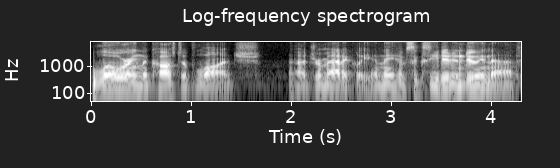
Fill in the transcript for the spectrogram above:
lowering the cost of launch uh, dramatically, and they have succeeded in doing that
